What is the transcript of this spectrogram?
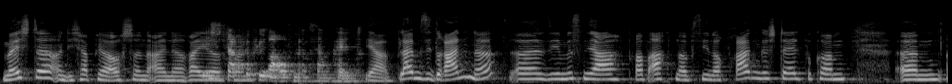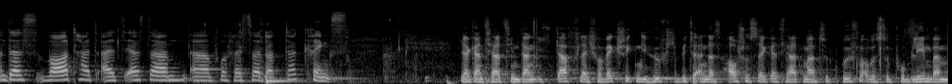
möchte. Und ich habe ja auch schon eine Reihe. Ich danke von, für Ihre Aufmerksamkeit. Ja, bleiben Sie dran. Ne? Äh, Sie müssen ja darauf achten, ob Sie noch Fragen gestellt bekommen. Ähm, und das Wort hat als erster äh, Professor Dr. Krings. Ja, ganz herzlichen Dank. Ich darf vielleicht vorwegschicken, die höfliche Bitte an das Ausschusssekretariat mal zu prüfen, ob es zu Problemen beim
